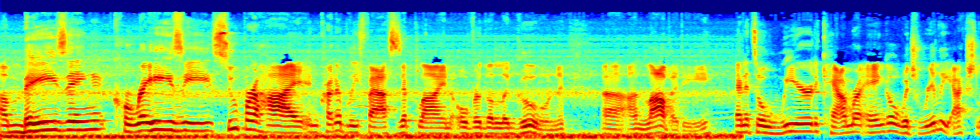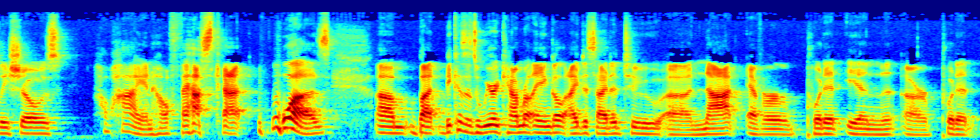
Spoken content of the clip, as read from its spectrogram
amazing, crazy, super high, incredibly fast zipline over the lagoon uh, on Labadee. And it's a weird camera angle, which really actually shows how high and how fast that was. Um, but because it's a weird camera angle, I decided to uh, not ever put it in or put it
